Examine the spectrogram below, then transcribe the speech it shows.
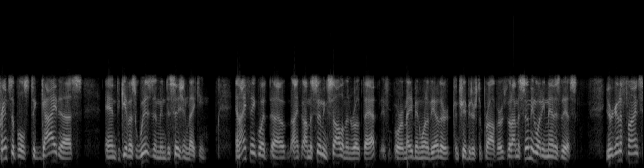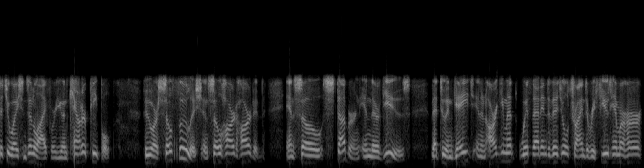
principles to guide us and to give us wisdom in decision making. And I think what uh, I, am assuming Solomon wrote that, if, or it may have been one of the other contributors to Proverbs, but I'm assuming what he meant is this you're going to find situations in life where you encounter people who are so foolish and so hard hearted and so stubborn in their views that to engage in an argument with that individual, trying to refute him or her,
